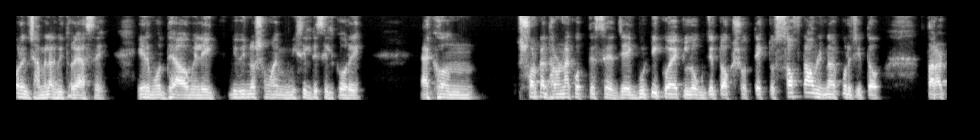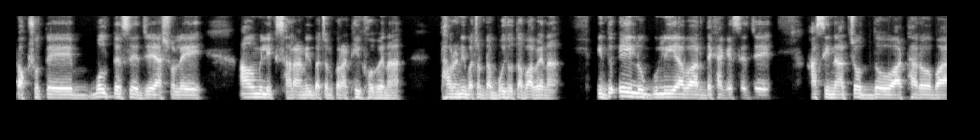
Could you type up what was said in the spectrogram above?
অনেক ঝামেলার ভিতরে আছে। এর মধ্যে আওয়ামী লীগ বিভিন্ন সময় মিছিল টিছিল করে। এখন সরকার ধারণা করতেছে যে, গুটি কয়েক লোক যে টক শোতে একটু সফট আওয়ামী লীগ নামে পরিচিত, তারা টক শোতে বলতেছে যে, আসলে আওয়ামী লীগ ছাড়া নির্বাচন করা ঠিক হবে না। তাহলে নির্বাচনটা বৈধতা পাবে না। কিন্তু এই লোকগুলি আবার দেখা গেছে যে হাসিনা চোদ্দ, আঠারো বা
